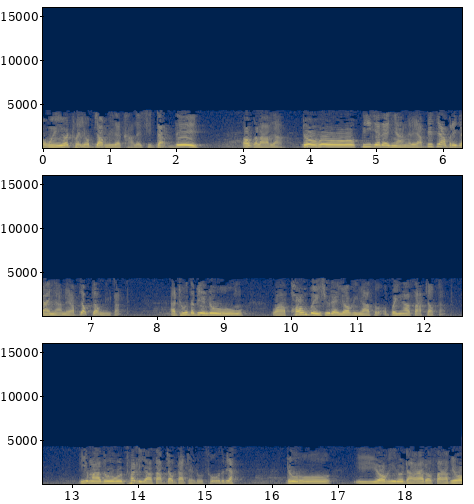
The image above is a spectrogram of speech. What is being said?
အဝင်ရောထွက်ရောပြောက်နေတဲ့ခါလည်းရှိတတ်သေးဟုတ်ကလားဗျာတို့ဟိုပြီးခဲ့တဲ့ညာကလေးကပစ္စယပရိကညာနဲ့ပျောက်ပျောက်နေတတ် အထူးသဖြင့်တို့ဟိုဖောင်းပိန်ရှုတဲ့ယောဂီများဆိုအပိန်ကစပျောက်တတ်ဒီမှာဆိုထွက်လျာစပျောက်တတ်တယ်လို့ဆိုသဗျာတို့ဟိုယောဂီတို့ဒါကတော့စာပြော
